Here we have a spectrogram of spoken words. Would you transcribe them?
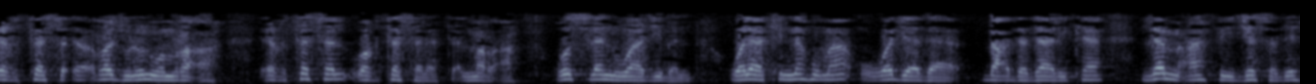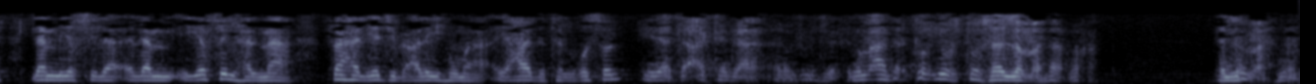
اغتسل رجل وامرأة اغتسل واغتسلت المرأة غسلا واجبا ولكنهما وجد بعد ذلك لمعة في جسده لم يصل لم يصلها الماء فهل يجب عليهما إعادة الغسل؟ إذا تأكد وجود اللمعة تغسل اللمعة فقط. اللمعة نعم.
